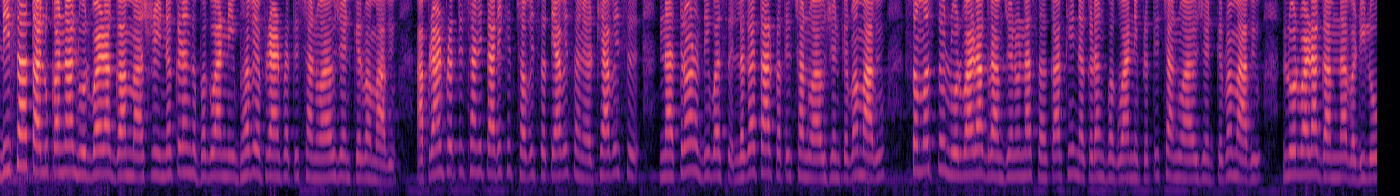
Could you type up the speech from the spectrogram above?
ડીસા તાલુકાના લોરવાડા ગામમાં શ્રી નકળંગ ભગવાનની ભવ્ય પ્રાણ પ્રતિષ્ઠાનું આયોજન કરવામાં આવ્યું. આ પ્રાણ પ્રતિષ્ઠાની તારીખ છવ્વીસ, સત્યાવીસ અને અઠ્યાવીસના ત્રણ દિવસ લગાતાર પ્રતિષ્ઠાનું આયોજન કરવામાં આવ્યું. સમસ્ત લોરવાડા ગ્રામજનોના સહકારથી નકળંગ ભગવાનની પ્રતિષ્ઠાનું આયોજન કરવામાં આવ્યું. લોરવાડા ગામના વડીલો,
